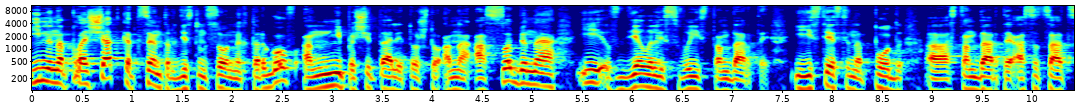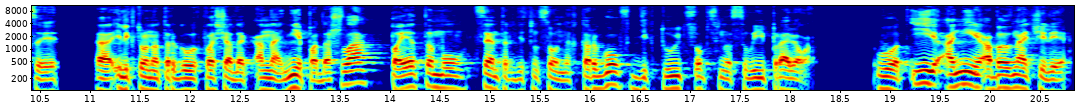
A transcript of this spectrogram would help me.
Именно площадка Центр дистанционных торгов, они посчитали то, что она особенная и сделали свои стандарты. И, естественно, под э, стандарты Ассоциации э, электронно-торговых площадок она не подошла, поэтому Центр дистанционных торгов диктует, собственно, свои правила. Вот, и они обозначили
